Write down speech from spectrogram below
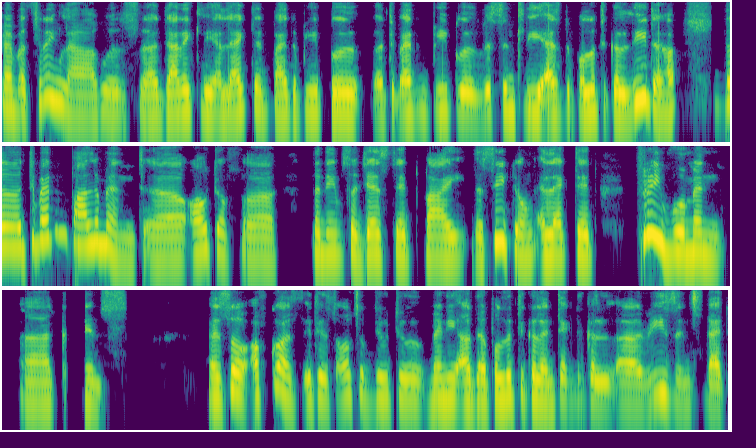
Penpa Tseringla, who was uh, directly elected by the people, Tibetan people recently as the political leader, the Tibetan parliament, uh, out of uh, the name suggested by the Sikyong, elected three women uh, and so, of course, it is also due to many other political and technical uh, reasons that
